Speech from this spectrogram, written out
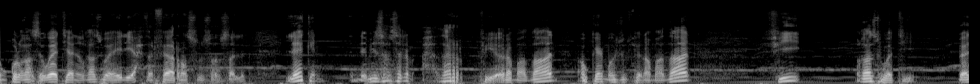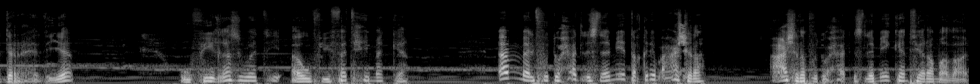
نقول غزوات يعني الغزوة هي اللي يحضر فيها الرسول صلى الله عليه وسلم. لكن النبي صلى الله عليه وسلم حضر في رمضان أو كان موجود في رمضان في غزوة بدر هذه وفي غزوة أو في فتح مكة. أما الفتوحات الإسلامية تقريبا عشرة عشرة فتوحات إسلامية كانت في رمضان.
